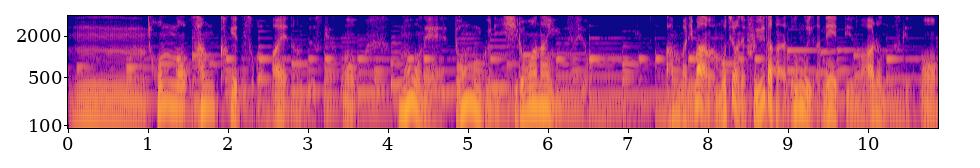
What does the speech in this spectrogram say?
うーん、ほんの3ヶ月とか前なんですけども、もうね、どんぐり拾わないんですよ。あんまり、まあもちろんね、冬だからどんぐりがねえっていうのはあるんですけども、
